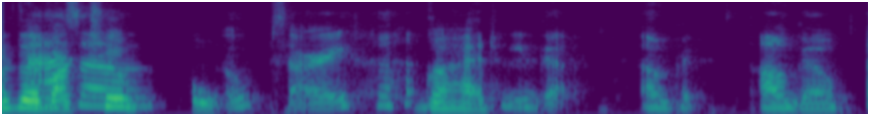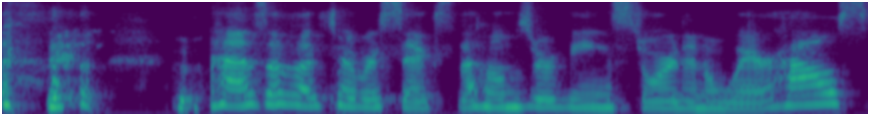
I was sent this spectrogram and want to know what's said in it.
As of As of- Oh, sorry. go ahead. you go. Okay. I'll go. As of October 6th, the homes were being stored in a warehouse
